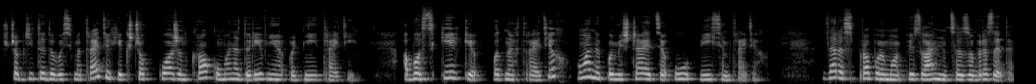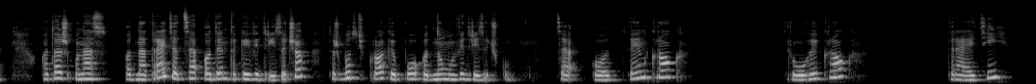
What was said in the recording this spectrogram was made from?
щоб дійти до 8 третіх, якщо кожен крок у мене дорівнює 1 третій. Або скільки одних третіх у мене поміщається у 8 третіх. Зараз спробуємо візуально це зобразити. Отож, у нас 1 третя це один такий відрізочок, тож будуть кроки по одному відрізочку. Це один крок, другий крок, третій,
